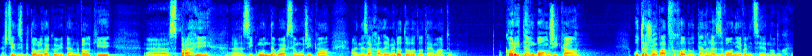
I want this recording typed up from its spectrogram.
ještě když by to byl takový ten velký Eh, z Prahy, eh, Zigmund, nebo jak se mu říká, ale nezacházejme do tohoto tématu. Cory ten Bom říká, udržovat v chodu tenhle zvon je velice jednoduché.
